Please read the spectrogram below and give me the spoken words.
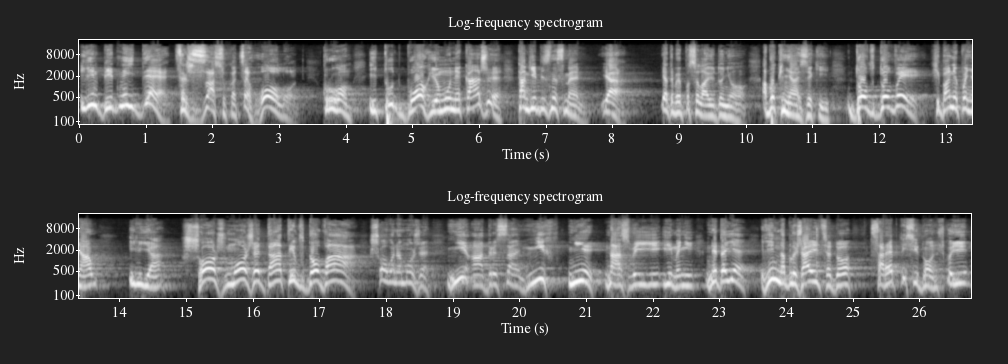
І він, бідний, йде. Це ж засуха, це голод кругом. І тут Бог йому не каже, там є бізнесмен. Я, я тебе посилаю до нього. Або князь який. До вдови. Хіба не поняв Ілля? Що ж може дати вдова? Що вона може? Ні адреса, ні, ні назви її імені не дає. Він наближається до Сарепти Сідонської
